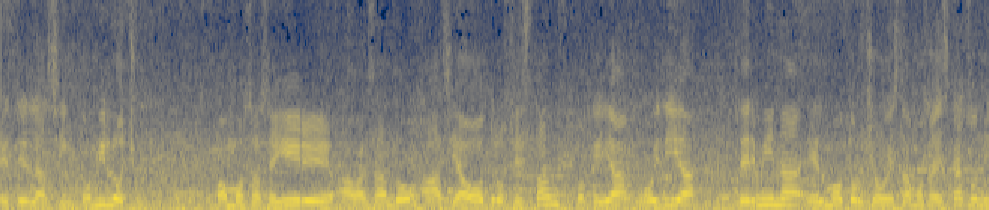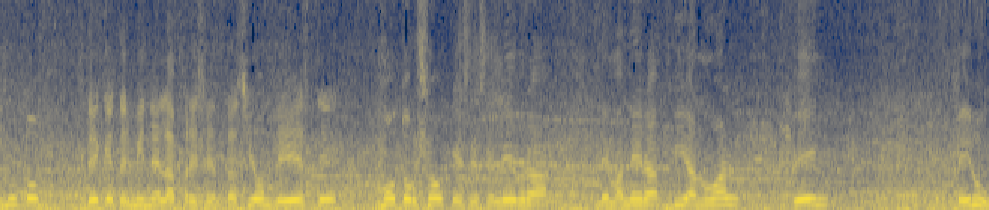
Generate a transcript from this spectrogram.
Esta es la 5008. Vamos a seguir eh, avanzando hacia otros stands porque ya hoy día termina el Motor Show. Estamos a escasos minutos de que termine la presentación de este Motor Show que se celebra de manera bianual en Perú.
